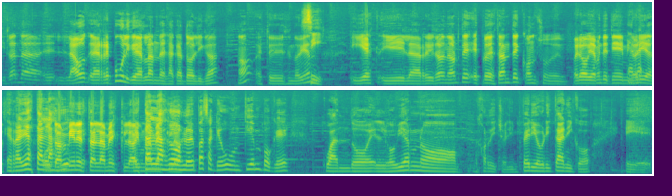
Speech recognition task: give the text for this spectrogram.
Irlanda, eh, la, República de Irlanda es la católica, ¿no? ¿Estoy diciendo bien? sí. Y, es- y la Irlanda del Norte es protestante, con su, pero obviamente tiene minorías. en realidad están o las también está en la mezcla. Hay Están una las mezcla. dos. Lo que pasa es que hubo un tiempo que cuando el gobierno, mejor dicho, el imperio británico eh,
